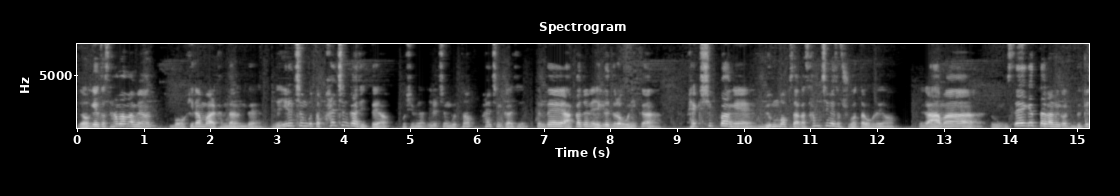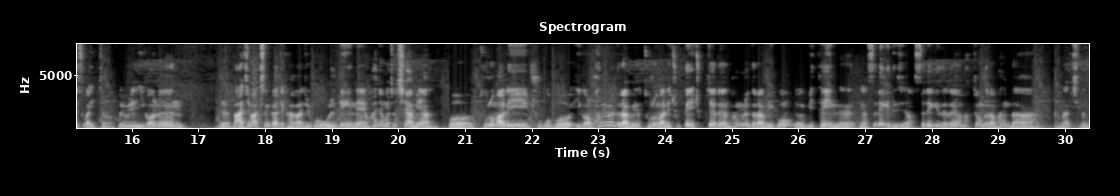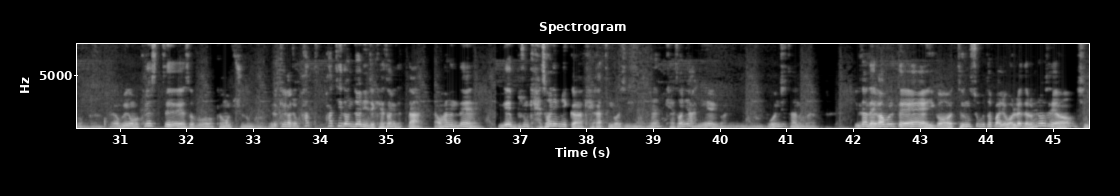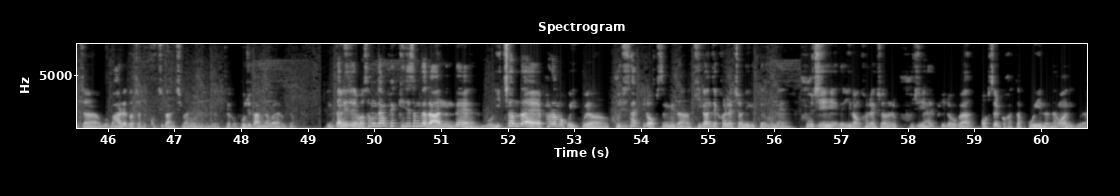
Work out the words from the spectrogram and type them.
여기에서 사망하면 뭐 기란마을 간다는데 이제 1층부터 8층까지 있대요. 보시면 1층부터 8층까지. 근데 아까 전에 얘기를 들어보니까 110방에 윤법사가 3층에서 죽었다고 그래요. 그러니까 아마 좀 세겠다라는 걸 느낄 수가 있죠. 그리고 이제 이거는 이제 마지막 층까지 가가지고 올딩의 환영을 처치하면 뭐 두루마리 주고 뭐 이건 확률 드랍이에요. 두루마리 축대의 축제는 확률 드랍이고 여기 밑에 있는 그냥 쓰레기들이죠. 쓰레기들은 확정 드랍 한다. 장난치는 건가? 그러니까 뭐 이거 뭐 퀘스트에서 뭐 경험치 주는 거 이렇게 해가지고 파, 파티 던전이 이제 개선이 됐다라고 하는데 이게 무슨 개선입니까? 개 같은 거지. 예? 개선이 아니에요 이거는. 뭔 짓 하는 거야? 일단 내가 볼 때 이거 등수부터 빨리 원래대로 해놓으세요. 진짜 뭐 말해도 어차피 굽지도 않지만 대고 보지도 않나봐요, 그죠? 일단 이제 뭐 성장 패키지 상자 나왔는데 뭐 2,000다에 팔아먹고 있고요. 굳이 살 필요 없습니다. 기간제 컬렉션이기 때문에 굳이 네, 이런 컬렉션을 굳이 할 필요가 없을 것 같아 보이는 상황이고요.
